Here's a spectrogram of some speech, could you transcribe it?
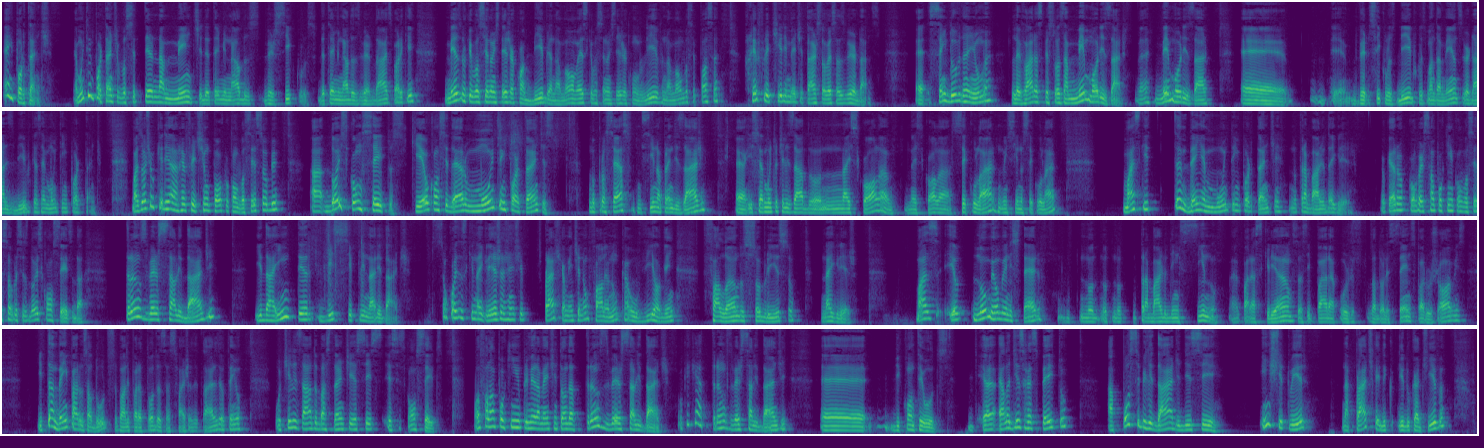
É importante. É muito importante você ter na mente determinados versículos, determinadas verdades, para que, mesmo que você não esteja com a Bíblia na mão, mesmo que você não esteja com o livro na mão, você possa refletir e meditar sobre essas verdades. É, sem dúvida nenhuma, levar as pessoas a memorizar, né? memorizar é, é, versículos bíblicos, mandamentos, verdades bíblicas é muito importante. Mas hoje eu queria refletir um pouco com você sobre ah, dois conceitos que eu considero muito importantes no processo de ensino-aprendizagem. É, isso é muito utilizado na escola, na escola secular, no ensino secular, mas que também é muito importante no trabalho da igreja. Eu quero conversar um pouquinho com você sobre esses dois conceitos da transversalidade e da interdisciplinaridade. São coisas que na igreja a gente praticamente não fala. Eu nunca ouvi alguém falando sobre isso na igreja. Mas eu, no meu ministério, no, no, no trabalho de ensino né, para as crianças e para os adolescentes, para os jovens, e também para os adultos, vale para todas as faixas etárias, eu tenho utilizado bastante esses, esses conceitos. Vamos falar um pouquinho, primeiramente, então, da transversalidade. O que é a transversalidade é, de conteúdos? É, ela diz respeito à possibilidade de se instituir na prática educativa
